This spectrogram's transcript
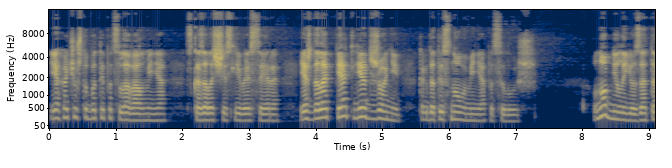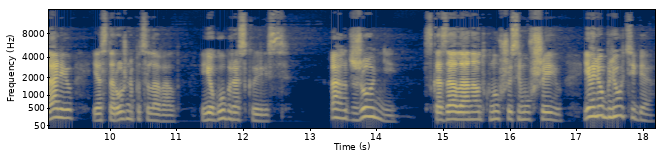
"Я хочу, чтобы ты поцеловал меня", сказала счастливая Сэра. "Я ждала пять лет, Джонни, когда ты снова меня поцелуешь". Он обнял ее за талию и осторожно поцеловал. Ее губы раскрылись. "Ах, Джонни", сказала она, уткнувшись ему в шею. "Я люблю тебя.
